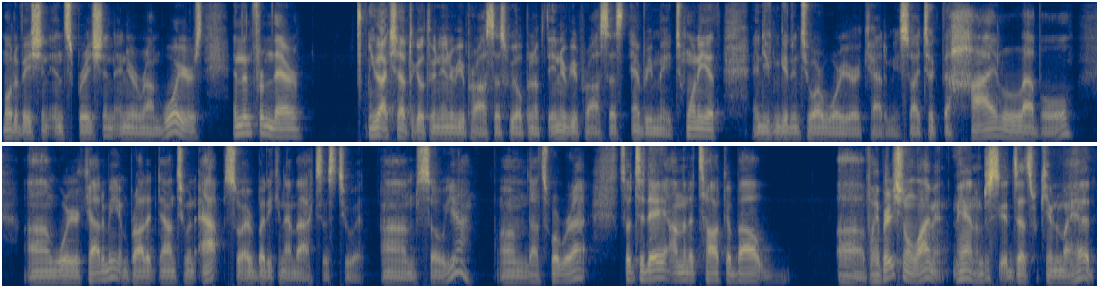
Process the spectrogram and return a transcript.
motivation inspiration and you're around warriors. And then from there you actually have to go through an interview process. We open up the interview process every May 20th, and you can get into our Warrior Academy. So I took the high level um, Warrior Academy and brought it down to an app so everybody can have access to it. Um, so, yeah, um, that's where we're at. So, today I'm going to talk about uh, vibrational alignment. Man, I'm just, that's what came to my head.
